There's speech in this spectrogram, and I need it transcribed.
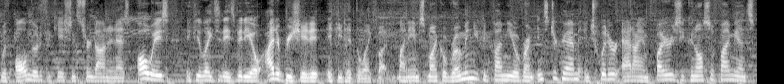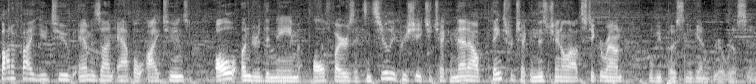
with all notifications turned on, and as always, if you like today's video, I'd appreciate it if you'd hit the like button. My name's Michael Roman. You can find me over on Instagram and Twitter at I am Fires. You can also find me on Spotify, YouTube, Amazon, Apple, iTunes, all under the name All Fires. I sincerely appreciate you checking that out. Thanks for checking this channel out. Stick around. We'll be posting again real, real soon.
